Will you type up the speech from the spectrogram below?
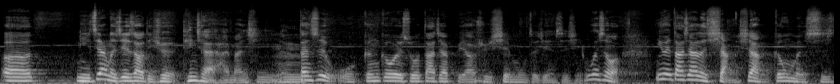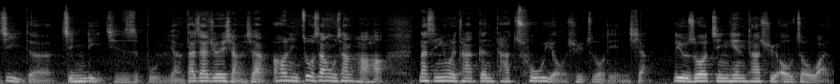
呃，你这样的介绍的确听起来还蛮吸引嗯，但是我跟各位说，大家不要去羡慕这件事情。为什么？因为大家的想象跟我们实际的经历其实是不一样。大家就会想象，哦，你做商务舱好好，那是因为他跟他出游去做联想。例如说，今天他去欧洲玩。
